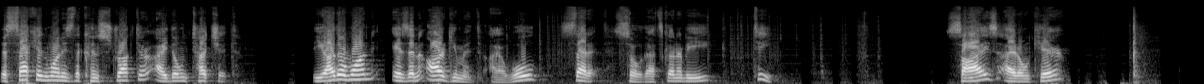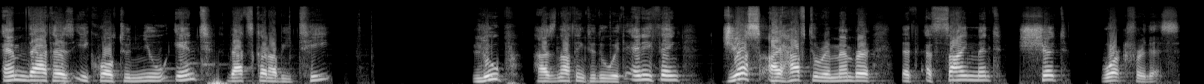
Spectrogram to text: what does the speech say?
The second one is the constructor. I don't touch it. The other one is an argument. I will set it. So that's going to be t. Size, I don't care. m data is equal to new int. That's going to be t. Loop has nothing to do with anything. Just I have to remember that assignment should work for this.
